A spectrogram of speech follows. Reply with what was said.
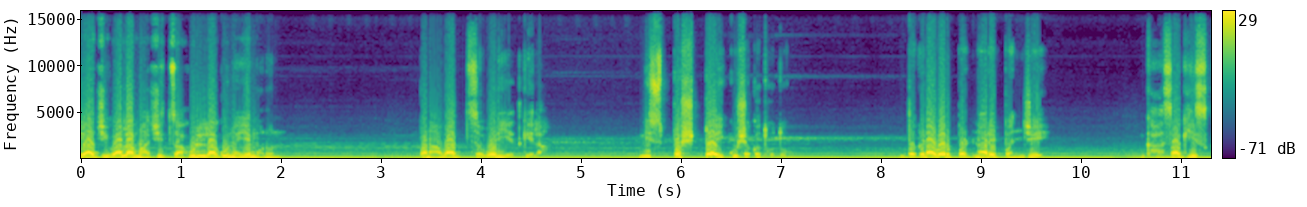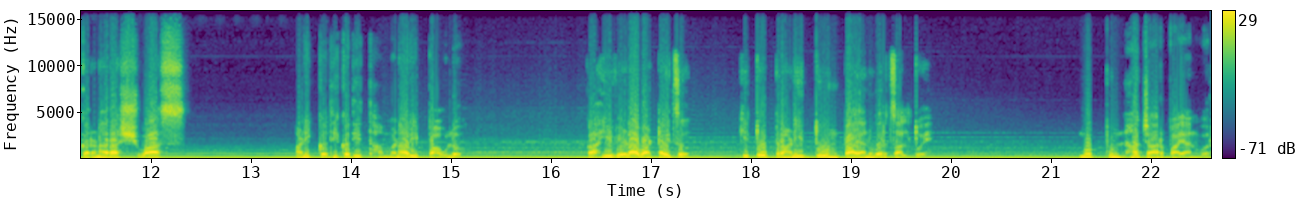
त्या जीवाला माझी चाहूल लागू नये म्हणून. पण आवाज जवळ येत गेला. मी स्पष्ट ऐकू शकत होतो. दगडावर पडणारे पंजे घासाघीस करणारा श्वास आणि कधीकधी थांबणारी पावलं. काही वेळा वाटायचं की तो प्राणी दोन पायांवर चालतोय. मग पुन्हा चार पायांवर.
